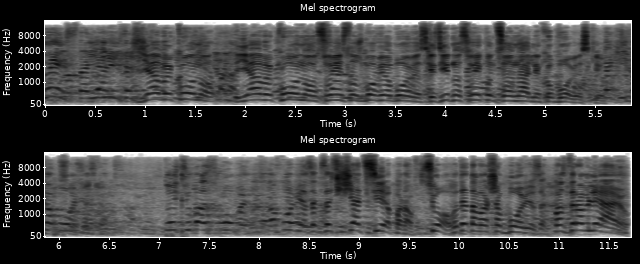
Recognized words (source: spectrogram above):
Вы стояли и защищали... Я виконував, я виконував свої службові обов'язки згідно своїх функціональних обов'язків. Каких обовязков? То есть у вас обо- обовязок защищать сепаров. Все, вот это ваш обовязок. Поздравляю.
